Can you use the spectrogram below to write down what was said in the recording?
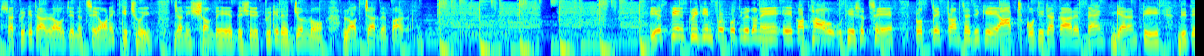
আসা ক্রিকেটাররাও জেনেছে অনেক কিছুই, যা নিঃসন্দেহে দেশের ক্রিকেটের জন্য লজ্জার ব্যাপার। ইএসপিএন ক্রিক ইনফোর প্রতিবেদনে এ কথাও উঠে এসেছে, প্রত্যেক ফ্রাঞ্চাইজিকে আট কোটি টাকার ব্যাংক গ্যারান্টি দিতে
